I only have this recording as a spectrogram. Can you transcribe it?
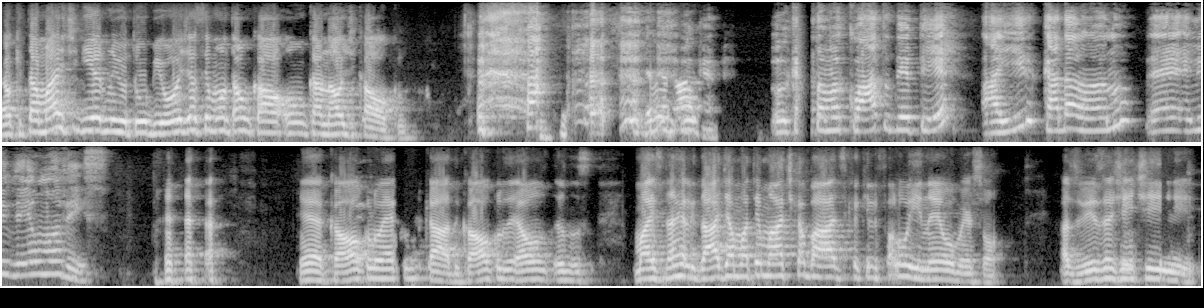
É o que dá mais dinheiro no YouTube hoje é você montar um, um canal de cálculo. é verdade. O cara toma 4 DP, aí cada ano é, ele vê uma vez. é, cálculo é complicado. Cálculo é um. Mas na realidade é a matemática básica que ele falou aí, né, Emerson? Às vezes a gente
